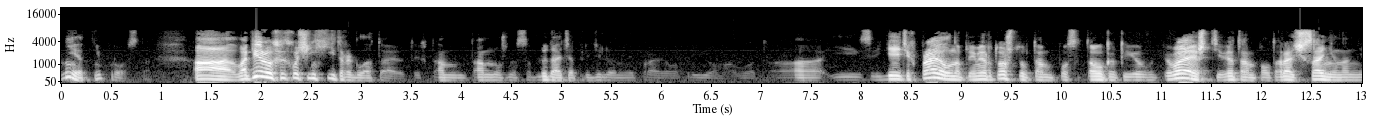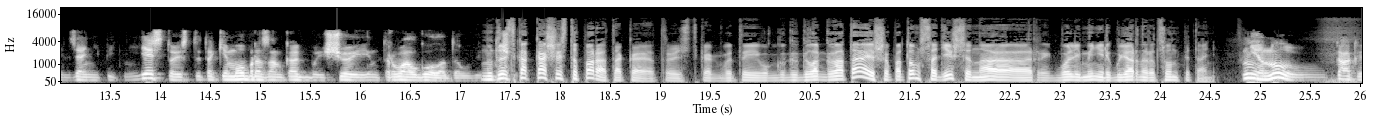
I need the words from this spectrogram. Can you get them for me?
Нет, не просто. А, во-первых, их очень хитро глотают. Их там, там нужно соблюдать определенные правила приема. Вот. А, и среди этих правил, например, то, что там после того, как ее выпиваешь, тебе там полтора часа не, нельзя ни пить, ни есть. То есть ты таким образом как бы еще и интервал голода увеличиваешь. Ну, то есть как каша из топора такая. То есть как бы ты его глотаешь, а потом садишься на более-менее регулярный рацион питания. Не, ну, как, на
